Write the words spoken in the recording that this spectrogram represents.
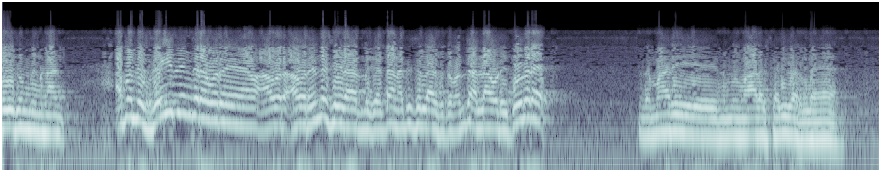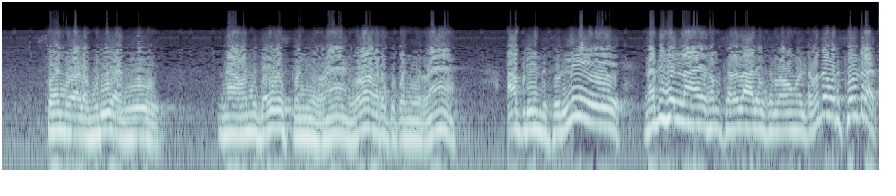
ஜெயிதும் மின்ஹான். அப்ப இந்த ஜெயிதுங்கிற ஒரு அவர் அவர் என்ன செய்யறாருன்னு கேட்டா நபி சொல்லாசிட்ட வந்து அல்லாவுடைய தூதர இந்த மாதிரி நம்ம வாழ சரி வரல சேர்ந்து வாழ முடியாது நான் வந்து டைவர்ஸ் பண்ணிடுறேன் விவாகரத்து பண்ணிடுறேன் அப்படின்னு சொல்லி நபிகள் நாயகம் சல்லா செல்வம் அவங்கள்ட்ட வந்து அவர் சொல்றார்.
